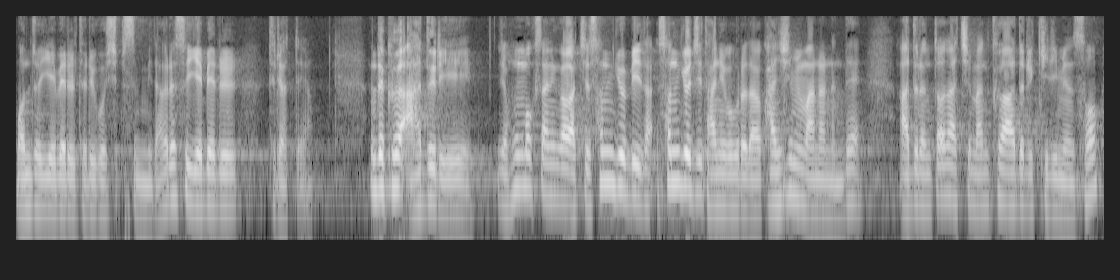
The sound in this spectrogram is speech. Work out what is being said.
먼저 예배를 드리고 싶습니다. 그래서 예배를 드렸대요. 근데 그 아들이 이제 홍 목사님과 같이 선교비 선교지 다니고 그러다가 관심이 많았는데 아들은 떠났지만 그 아들을 기리면서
